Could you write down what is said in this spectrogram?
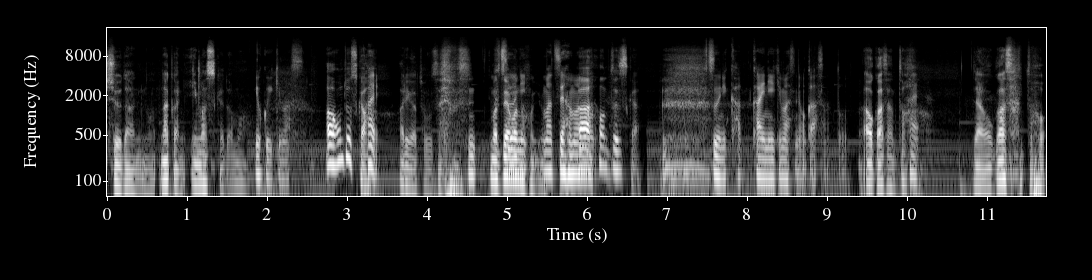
集団の中にいますけども。よく行きます。あ本当ですか、はい。ありがとうございます。うん 松山の方に。も松山あの本当ですか？普通にか買いに行きますねお母さんと。あお母さんと、はい。じゃあお母さんと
